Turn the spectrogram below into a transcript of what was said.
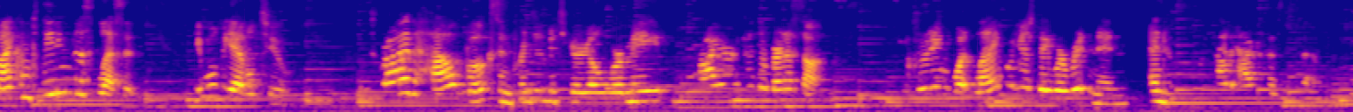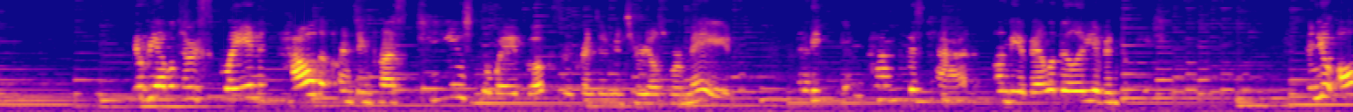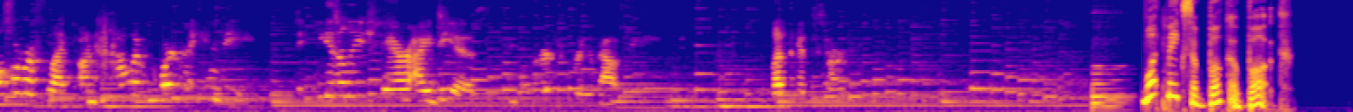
By completing this lesson, you will be able to describe how books and printed material were made prior to the Renaissance, including what languages they were written in and who had access to them. You'll be able to explain how the printing press changed the way books and printed materials were made and the impact this had on the availability of information. And you'll also reflect on how important it can be to easily share ideas in order to bring about change. Let's get started. What makes a book a book?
